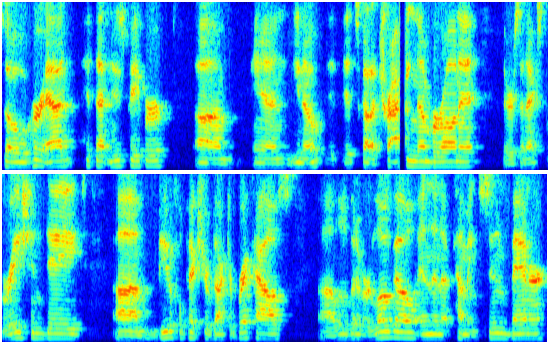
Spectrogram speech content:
So her ad hit that newspaper, um, and you know it, has got a tracking number on it. There's an expiration date. Um, beautiful picture of Dr. Brickhouse, a little bit of her logo, and then a coming soon banner.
